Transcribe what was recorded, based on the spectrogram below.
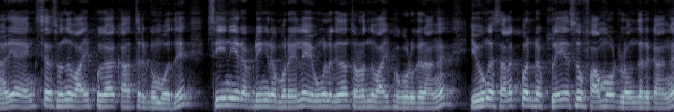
நிறையா யங்ஸ்டர்ஸ் வந்து வாய்ப்புக்காக காத்திருக்கும் போது சீனியர் அப்படிங்கிற முறையில் இவங்களுக்கு தான் தொடர்ந்து வாய்ப்பு கொடுக்குறாங்க. இவங்க செலக்ட் பண்ணுற பிளேயர்ஸும் ஃபார்ம் அவுட்டில் வந்திருக்காங்க.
